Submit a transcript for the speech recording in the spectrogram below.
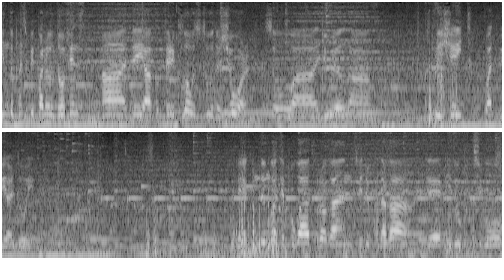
in the Pacific the dolphins, uh, they are very close to the shore, so uh, you will uh, appreciate what we are doing. 네, 금등과 대포가 돌아간 제주 바다가 이제 비도 그치고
